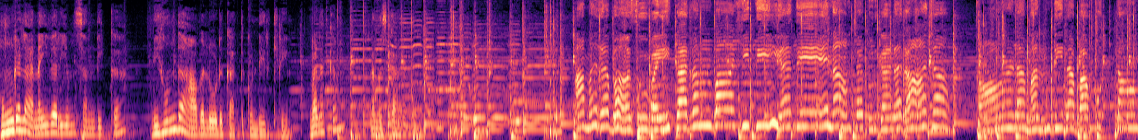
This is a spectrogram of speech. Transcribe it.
உங்கள் அனைவரையும் சந்திக்க மிகுந்த ஆவலோடு காத்துக்கொண்டிருக்கிறேன் வணக்கம் நமஸ்காரம். அமரபாசுவை கரம் வாகி தீயதே நாம் சதுர்கனரா ప్రభపుత్తాం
